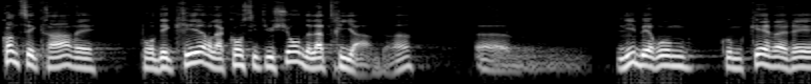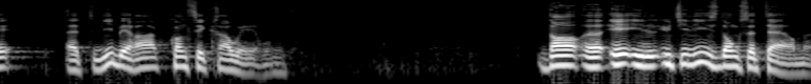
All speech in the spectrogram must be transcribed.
consecrare pour décrire la constitution de la triade. Hein. Euh, liberum cum cerere et libera consecraverunt. Euh, et il utilise donc ce terme.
